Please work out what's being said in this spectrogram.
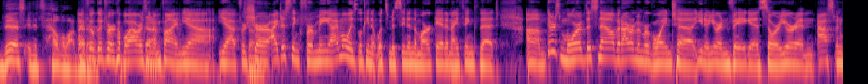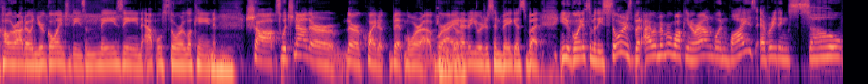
this and it's hell of a lot better. I feel good for a couple hours yeah. and I'm fine. Yeah. Yeah, for so. sure. I just think for me, I'm always looking at what's missing in the market. And I think that um, there's more of this now, but I remember going to, you know, you're in Vegas or you're in Aspen, Colorado, and you're going to these amazing Apple store looking mm-hmm. shops, which now there, there are quite a bit more of, right? I know you were just in Vegas, but, you know, going to some of these stores, but I remember walking around going, why is everything so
